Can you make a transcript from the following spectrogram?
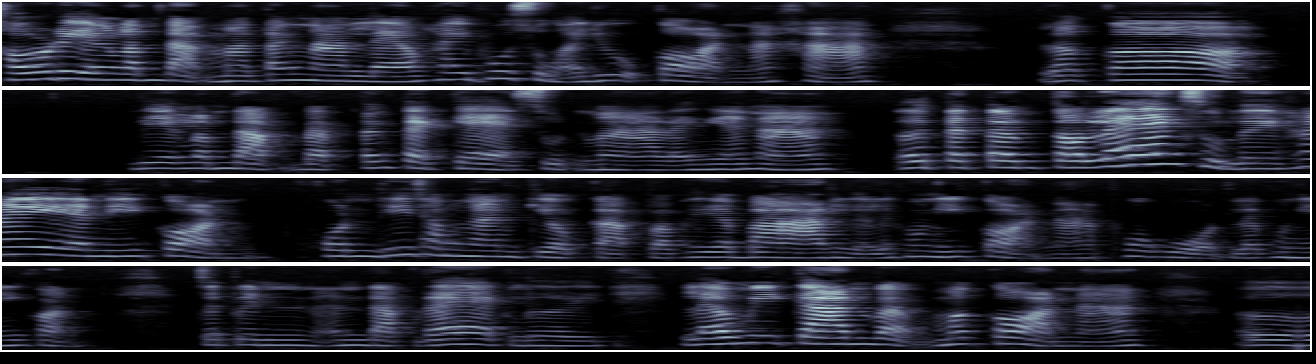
เขาเรียงลำดับมาตั้งนานแล้วให้ผู้สูงอายุก่อนนะคะ แล้วก็เรียงลำดับแบบตั้งแต่แก่สุดมาอะไรเงี้ยนะเออแต่ตอนตอนแรกสุดเลยให้อันนี้ก่อนคนที่ทำงานเกี่ยวกับพยาบาลหรืออะไรพวกนี้ก่อนนะ พวกโหวตอะไรพวกนี้ก่อน จะเป็นอันดับแรกเลย แล้วมีการแบบเมื่อก่อนนะ เออ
